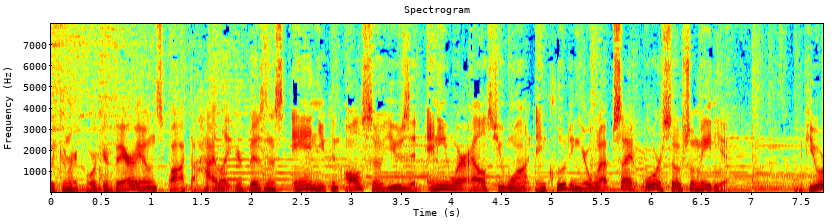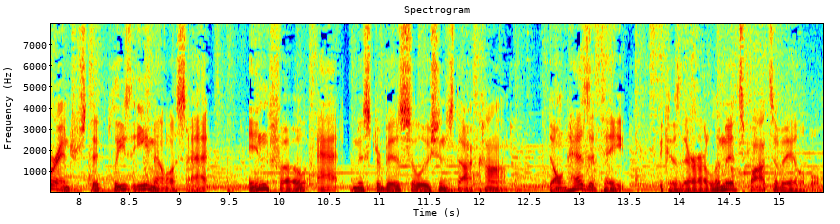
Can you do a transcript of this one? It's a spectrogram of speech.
We can record your very own spot to highlight your business, and you can also use it anywhere else you want, including your website or social media. If you are interested, please email us at info at MrBizSolutions.com. Don't hesitate because there are limited spots available.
